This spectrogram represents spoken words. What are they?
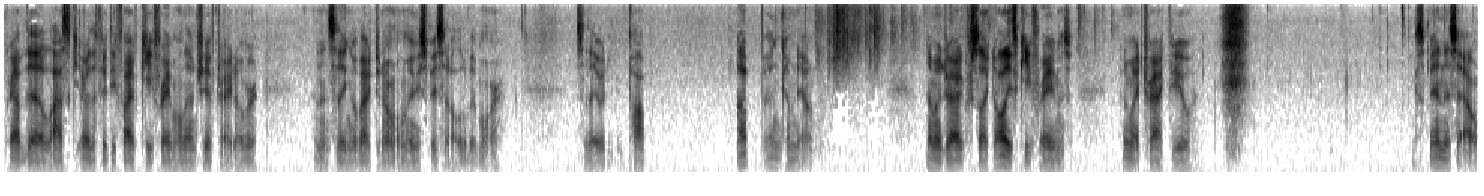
Grab the last key, or the 55 keyframe, hold down shift, drag it over, and then so they can go back to normal. Maybe space it out a little bit more. So they would pop up and come down. Now I'm going to drag, select all these keyframes, go to my track view, expand this out.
